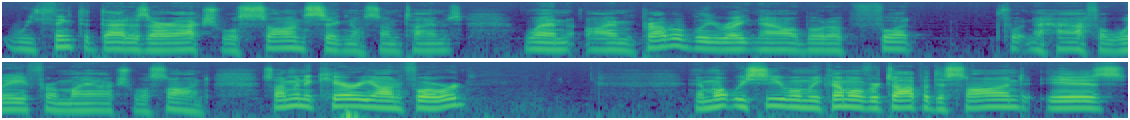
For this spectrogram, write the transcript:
we think that that is our actual sonde signal sometimes when I'm probably right now about a foot, foot and a half away from my actual sonde. So I'm going to carry on forward. And what we see when we come over top of the sonde is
